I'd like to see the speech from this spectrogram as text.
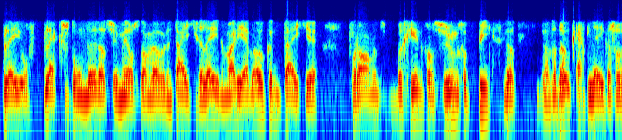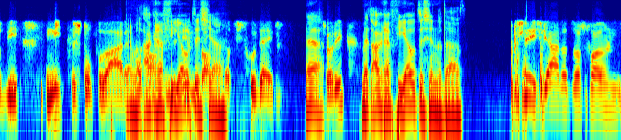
play-off plek stonden. Dat is inmiddels dan wel weer een tijdje geleden. Maar die hebben ook een tijdje, vooral aan het begin van het seizoen, gepiekt. Dat, dat het ook echt leek alsof die niet te stoppen waren. Ja, met Agrafiotis, ja. Dat ze het goed deden. Ja. Sorry? Met Agrafiotis inderdaad. Precies, ja, dat was gewoon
